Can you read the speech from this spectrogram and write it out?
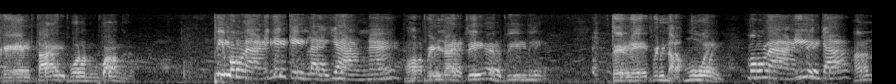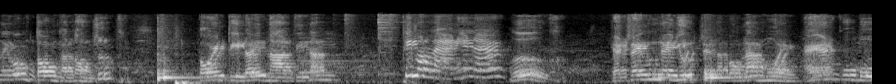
แกตายพ้นกว้างพี่บอกนะนี่เก่งหลายอย่างนะพอเป็นไรสิงไอ้ปีนี้แต่เล็กเป็นนักมวย มองลานี่เลยจ้ะอันในวงตองกับน้องซึกต่อยตีเลยนาทีนั้นพี่มองลานี่นะเออจะใช้มึงได้หยุดจะระบอกล่ามวยไอ้อันกูบู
